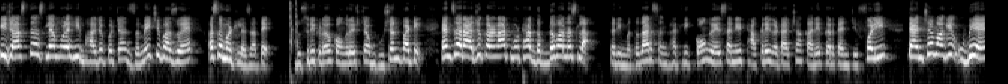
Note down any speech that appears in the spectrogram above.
ही जास्त असल्यामुळे ही भाजपच्या जमेची बाजू आहे असं म्हटलं जाते. दुसरीकडे काँग्रेसच्या भूषण पाटील यांचा राजकारणात मोठा दबदबा नसला तरी मतदारसंघातली काँग्रेस आणि ठाकरे गटाच्या कार्यकर्त्यांची फळी त्यांच्या मागे उभी आहे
